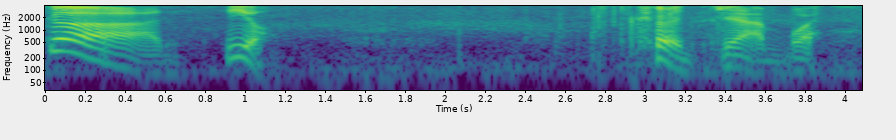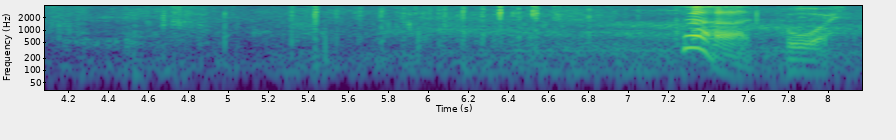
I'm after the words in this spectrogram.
Good. Heel. Good job, boy. Good boy.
